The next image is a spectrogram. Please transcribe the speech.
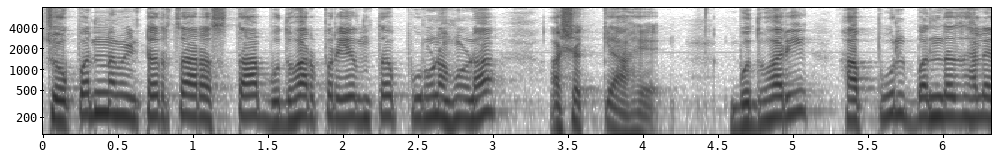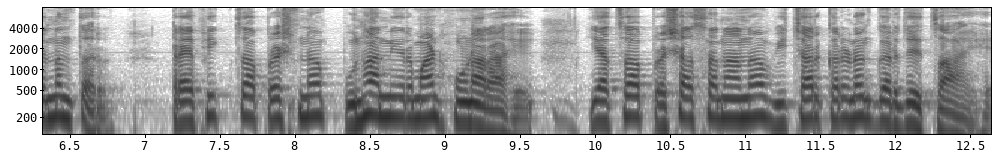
चोपन्न मीटरचा रस्ता बुधवारपर्यंत पूर्ण होणं अशक्य आहे. बुधवारी हा पूल बंद झाल्यानंतर ट्रॅफिकचा प्रश्न पुन्हा निर्माण होणार आहे याचा प्रशासनानं विचार करणं गरजेचं आहे.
